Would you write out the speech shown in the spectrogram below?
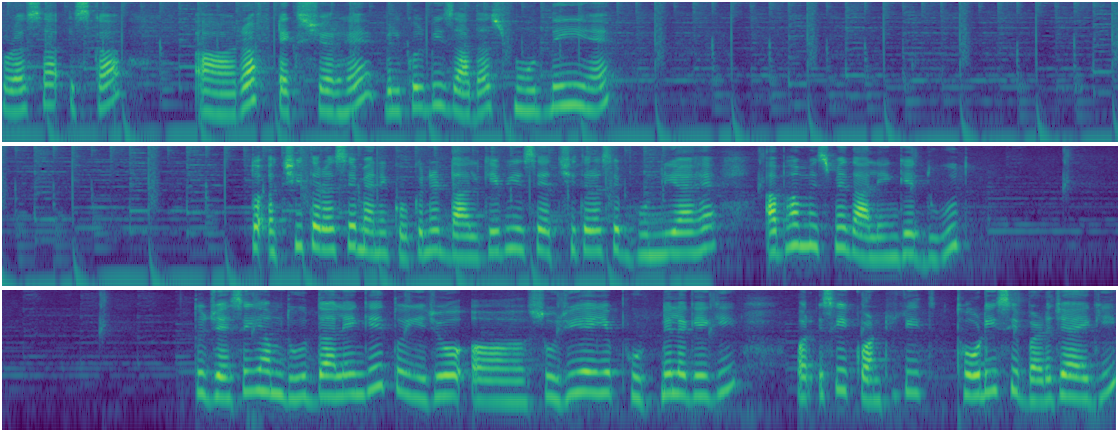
थोड़ा सा इसका रफ़ टेक्सचर है, बिल्कुल भी ज़्यादा स्मूथ नहीं है। तो अच्छी तरह से मैंने कोकोनट डाल के भी इसे अच्छी तरह से भून लिया है। अब हम इसमें डालेंगे दूध। तो जैसे ही हम दूध डालेंगे तो ये जो सूजी है ये फूटने लगेगी और इसकी क्वांटिटी थोड़ी सी बढ़ जाएगी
